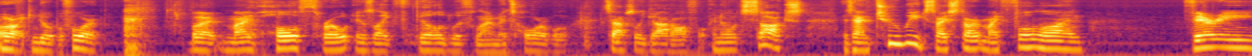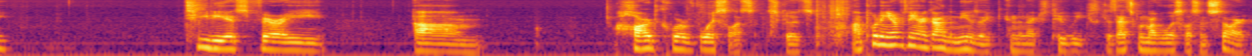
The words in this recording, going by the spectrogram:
Or I can do it before but my whole throat is like filled with phlegm it's horrible it's absolutely god awful and what sucks is that in two weeks I start my full on, very tedious, very um, hardcore voice lessons because I'm putting everything I got in the music in the next two weeks because that's when my voice lessons start.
